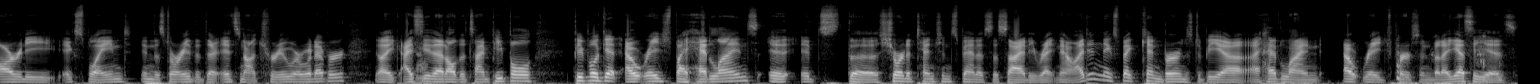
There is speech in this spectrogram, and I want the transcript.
already explained in the story that it's not true or whatever. Like I see that all the time. People people get outraged by headlines. It, it's the short attention span of society right now. I didn't expect Ken Burns to be a, a headline outrage person, but I guess he is.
